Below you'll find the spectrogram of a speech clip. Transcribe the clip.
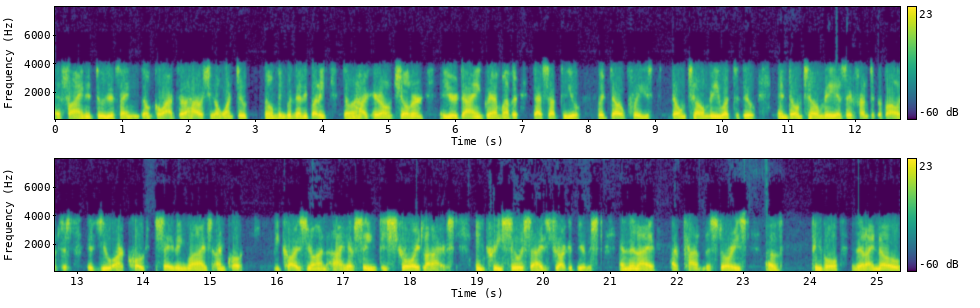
Uh, fine, and do your thing. Don't go out to the house. You don't want to. Don't meet with anybody. Don't hug your own children, your dying grandmother. That's up to you. But don't, please, don't tell me what to do. And don't tell me as a forensic pathologist that you are, quote, saving lives, unquote. Because, John, I have seen destroyed lives, increased suicides, drug abuse. And then I have countless stories of people that I know,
